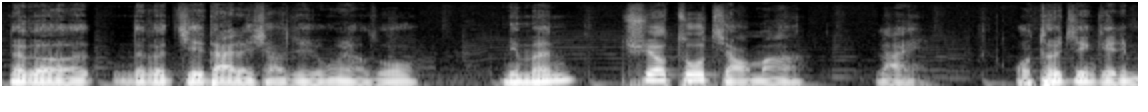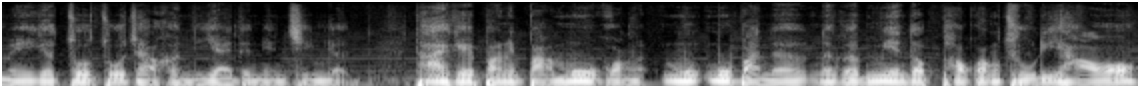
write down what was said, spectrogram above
那个那个接待的小姐姐跟我讲说：“你们需要桌脚吗？来，我推荐给你们一个做桌脚很厉害的年轻人，他还可以帮你把木管木木板的那个面都抛光处理好哦。”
